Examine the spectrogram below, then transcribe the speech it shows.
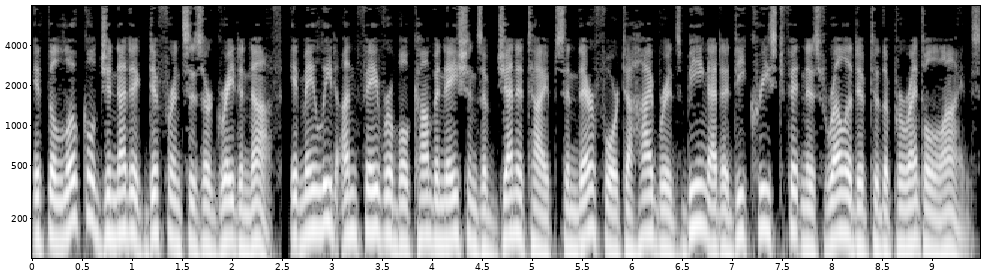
If the local genetic differences are great enough, it may lead unfavorable combinations of genotypes and therefore to hybrids being at a decreased fitness relative to the parental lines.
